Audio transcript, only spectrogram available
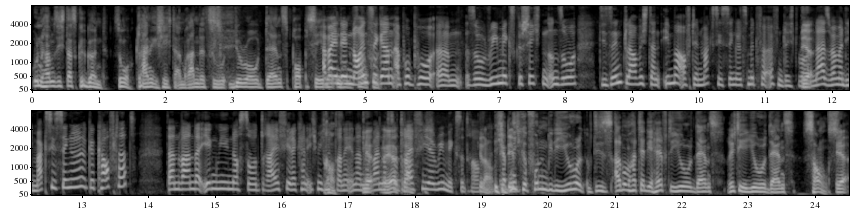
Und haben sich das gegönnt. So, kleine Geschichte am Rande zu Euro, Dance, Pop-Szene. Aber in den Frankfurt. 90ern, apropos ähm, so Remix-Geschichten und so, die sind, glaube ich, dann immer auf den Maxi-Singles mit veröffentlicht worden. Ja. Ne? Also wenn man die Maxi-Single gekauft hat, dann waren da irgendwie noch so drei, vier, da kann ich mich noch Drauf. dran erinnern, Ja, da waren noch ja, so klar. drei, vier Remixe drauf. Genau. Ich habe In nicht gefunden, wie die Euro. Dieses Album hat ja die Hälfte Eurodance, richtige Eurodance-Songs. Ja.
